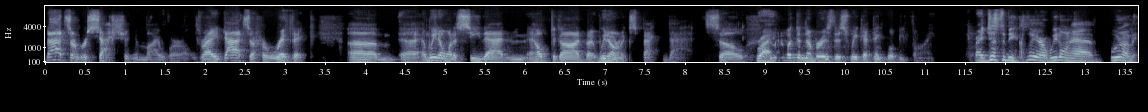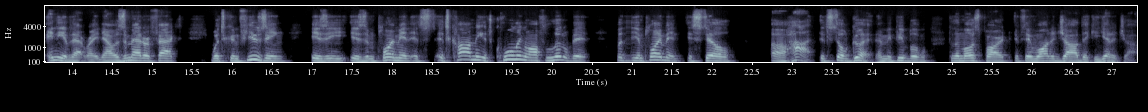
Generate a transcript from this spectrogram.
That's a recession in my world, right? That's a horrific. Um, uh, and we don't want to see that and help to God, but we don't expect that. So, right. No what the number is this week, I think we'll be fine. Right. Just to be clear, we don't have we don't have any of that right now. As a matter of fact, what's confusing is he is employment it's it's calming it's cooling off a little bit but the employment is still uh, hot. It's still good. I mean people for the most part if they want a job they can get a job.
